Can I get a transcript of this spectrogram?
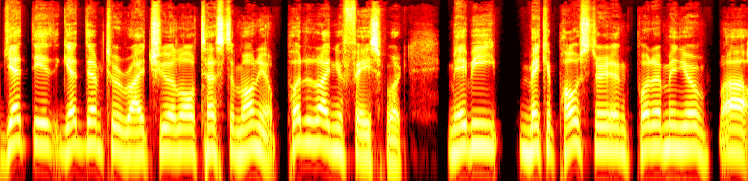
get these, get them to write you a little testimonial. Put it on your Facebook. Maybe make a poster and put them in your uh,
